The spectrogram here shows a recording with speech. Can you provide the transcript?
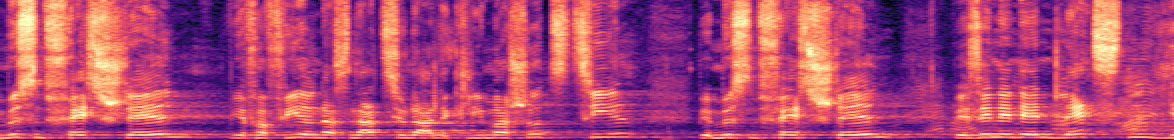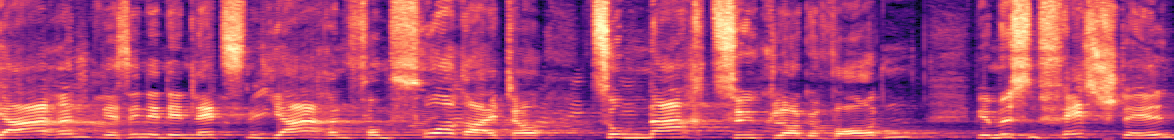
müssen feststellen, wir verfehlen das nationale Klimaschutzziel. Wir müssen feststellen, wir sind in den letzten Jahren, wir sind in den letzten Jahren vom Vorreiter zum Nachzügler geworden. Wir müssen feststellen,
